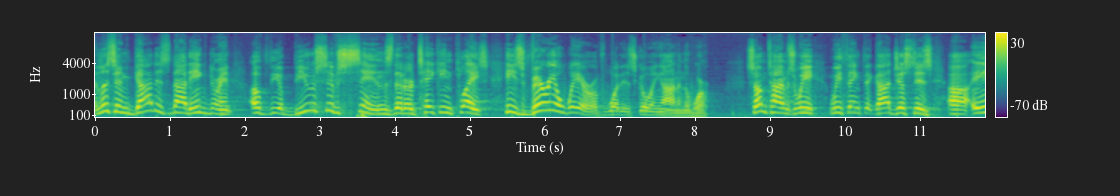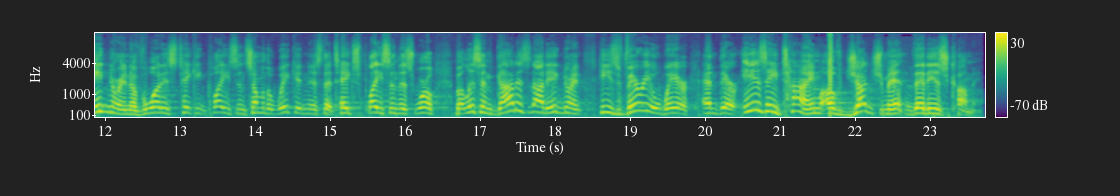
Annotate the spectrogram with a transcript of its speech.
And listen, God is not ignorant of the abusive sins that are taking place. He's very aware of what is going on in the world. Sometimes we, we think that God just is uh, ignorant of what is taking place and some of the wickedness that takes place in this world. But listen, God is not ignorant. He's very aware, and there is a time of judgment that is coming.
